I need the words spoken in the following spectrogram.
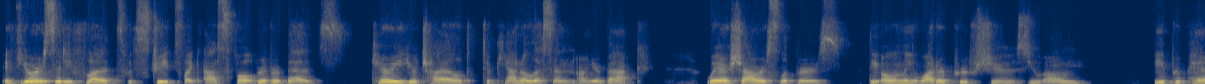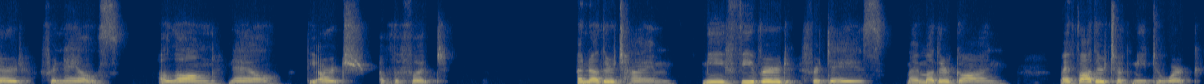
If your city floods with streets like asphalt riverbeds, carry your child to piano lesson on your back, wear shower slippers, the only waterproof shoes you own, be prepared for nails, a long nail, the arch of the foot. Another time, me fevered for days, my mother gone, my father took me to work.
